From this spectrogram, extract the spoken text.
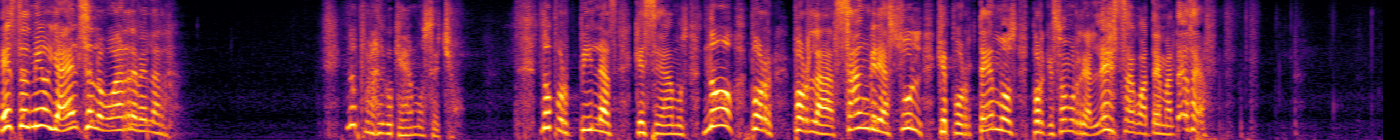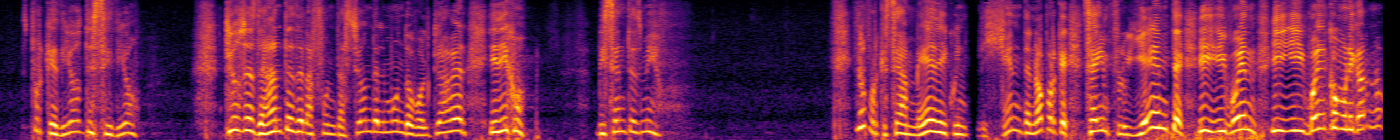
Este es mío y a Él se lo voy a revelar. No por algo que hayamos hecho. No por pilas que seamos, no por, por la sangre azul que portemos porque somos realeza guatemalteca. es porque Dios decidió. Dios desde antes de la fundación del mundo volvió a ver y dijo, Vicente es mío. No porque sea médico, inteligente, no porque sea influyente y, buen, y, y buen comunicador, no,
